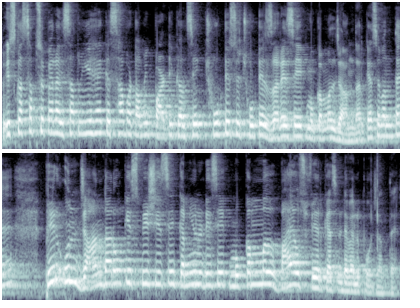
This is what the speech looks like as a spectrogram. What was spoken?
तो इसका सबसे पहला हिस्सा तो ये है कि सब अटोमिक पार्टिकल से एक छोटे से छोटे जरे से एक मुकम्मल जानदार कैसे बनता है? फिर उन जानदारों की स्पीशीज से कम्युनिटी से एक मुकम्मल बायोस्फेयर कैसे डेवलप हो जाता है?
